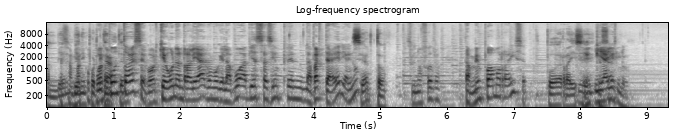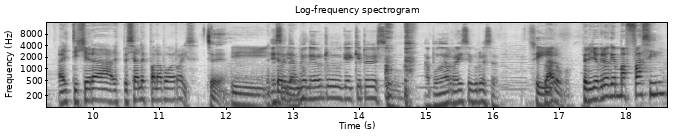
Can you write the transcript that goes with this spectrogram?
también Esa es bien importante. punto ese, porque uno en realidad como que la poda piensa siempre en la parte aérea, ¿no? Cierto. Si nosotros también podamos raíces. Poda raíces. que Y hay- hacerlo. Hay tijeras especiales para la poda de raíces. Sí. Y. Ese teoría, también es otro que hay que atreverse. A podar raíces gruesas. Sí. Claro, pero yo creo que es más fácil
